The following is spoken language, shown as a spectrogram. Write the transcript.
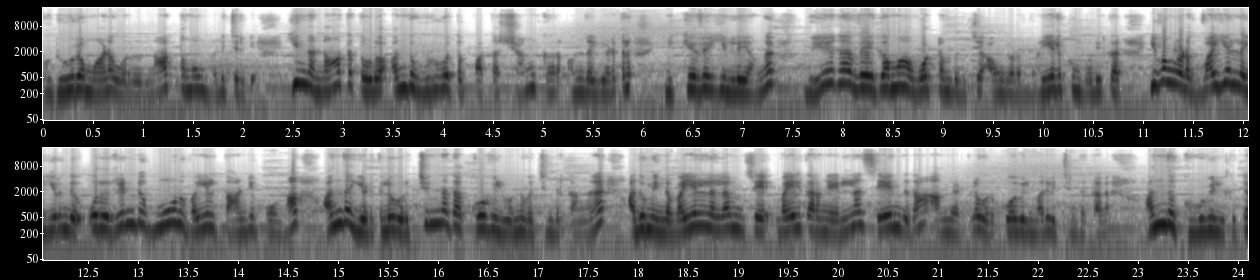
கொடூரமான ஒரு நாத்தமும் அடிச்சிருக்கு இந்த நாத்தத்தோட அந்த உருவத்தை பார்த்தா சங்கர் அந்த இடத்துல நிற்கவே இல்லையாங்க. வேக வேகமாக ஓட்டம் பிடிச்சு அவங்களோட வயலுக்கும் ஓடிருக்கார். இவங்களோட வயல்ல இருந்து ஒரு ரெண்டு மூணு வயல் தாண்டி போனால் அந்த இடத்துல ஒரு சின்னதாக கோவில் ஒன்று வச்சுருந்துருக்காங்க. அதுவும் இந்த வயல்லாம் சே வயல்காரங்க எல்லாம் சேர்ந்து தான் அந்த இடத்துல ஒரு கோவில் மாதிரி வச்சுருந்துருக்காங்க. அந்த கோவில்கிட்ட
